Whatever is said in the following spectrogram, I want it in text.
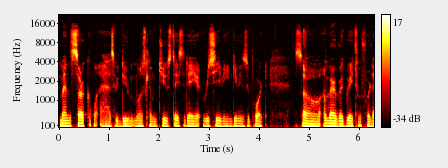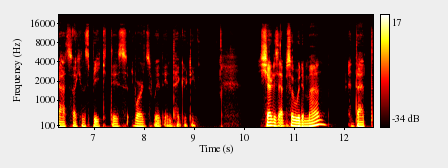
men's circle as we do mostly on tuesdays today receiving and giving support. So i'm very very grateful for that so i can speak these words with integrity share this episode with a man that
